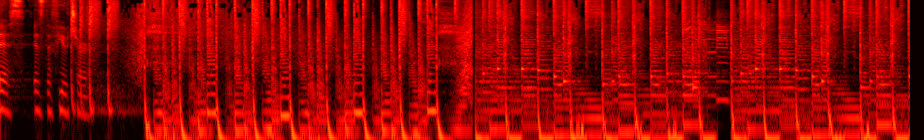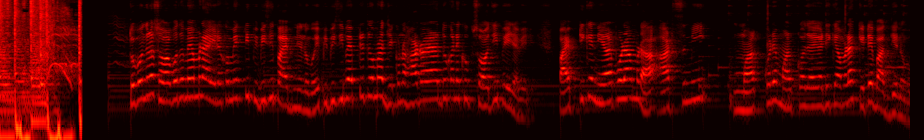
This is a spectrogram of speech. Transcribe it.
This is the future. তো বন্ধুরা সবার প্রথমে আমরা এরকম একটি পিভিসি পাইপ নিয়ে নেব। এই পিভিসি পাইপটি তোমরা যে কোনো হার্ডওয়্যারের দোকানে খুব সহজেই পেয়ে যাবে। পাইপটিকে নেওয়ার পরে আমরা আট সেমি মার্ক করে মার্ক করা জায়গাটিকে আমরা কেটে বাদ দিয়ে নেব।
